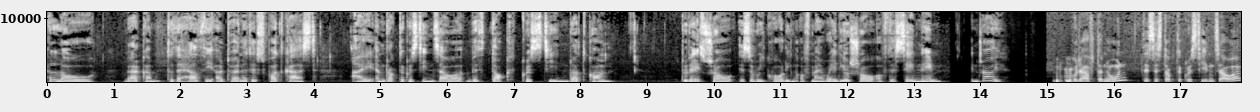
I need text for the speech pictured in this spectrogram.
Hello, welcome to the Healthy Alternatives podcast. I am Dr. Christine Sauer with DocChristine.com. Today's show is a recording of my radio show of the same name. Enjoy! Good afternoon, this is Dr. Christine Sauer,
